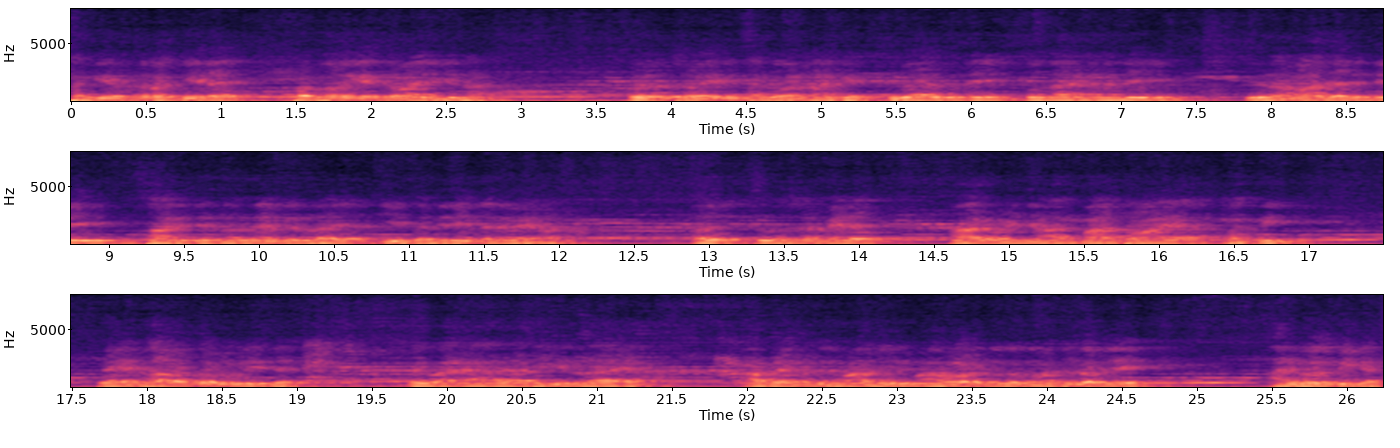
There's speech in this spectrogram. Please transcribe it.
സങ്കീർത്തന ഭക്തിയുടെ പ്രഭവ കേന്ദ്രമായിരിക്കുന്ന ഒരു ത്രിവേദി സംഗമങ്ങളൊക്കെ ഗുരുവായൂരത്തിന്റെയും കുന്നാരങ്ങന്റെയും തിരുനാമാചാര്യന്റെയും സാന്നിധ്യം നിലനിൽക്കുന്നതായ ഈ സന്നിധിയിൽ തന്നെ വേണം അത് സുദർശനമ്മയുടെ ആകമഴിഞ്ഞ ആത്മാർത്ഥമായ ഭക്തി പ്രേമഭാവത്തോടു കൂടിയിട്ട് ഭഗവാനെ ആരാധിക്കുന്നതായ ആ പ്രേമത്തിന് മാധുരി മാവോളം നുകർന്ന് മറ്റുള്ളവരെ അനുഭവിപ്പിക്കാൻ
